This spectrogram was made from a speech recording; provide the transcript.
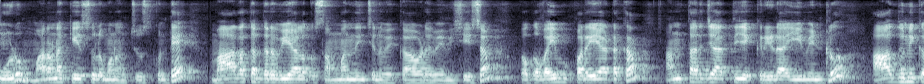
మూడు మరణ కేసులు మనం చూసుకుంటే మాదక ద్రవ్యాలకు సంబంధించినవి కావడమే విశేషం. ఒకవైపు పర్యాటకం అంతర్జాతీయ క్రీడా ఈవెంట్లు ఆధునిక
